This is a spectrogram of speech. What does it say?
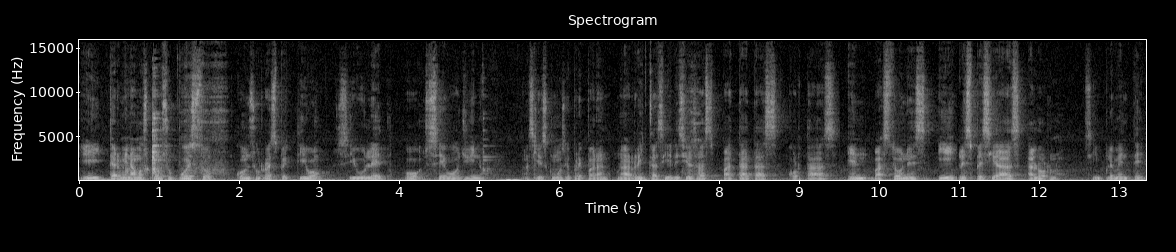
Y terminamos por supuesto con su respectivo cibulet o cebollino. Así es como se preparan unas ricas y deliciosas patatas cortadas en bastones y especiadas al horno. Simplemente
